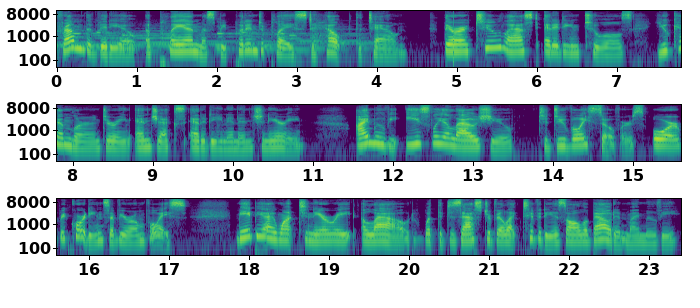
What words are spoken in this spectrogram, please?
From the video, a plan must be put into place to help the town. There are two last editing tools you can learn during NGEX editing and engineering. iMovie easily allows you to do voiceovers or recordings of your own voice. Maybe I want to narrate aloud what the Disasterville activity is all about in my movie.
